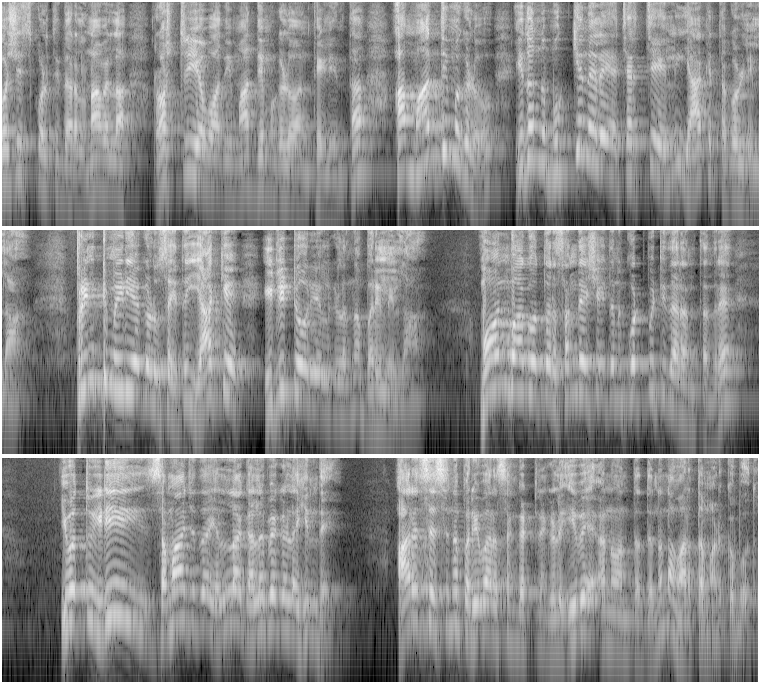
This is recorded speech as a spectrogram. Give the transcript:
ಘೋಷಿಸ್ಕೊಳ್ತಿದ್ದಾರಲ್ಲ, ನಾವೆಲ್ಲ ರಾಷ್ಟ್ರೀಯವಾದಿ ಮಾಧ್ಯಮಗಳು ಅಂತೇಳಿ ಅಂತ, ಆ ಮಾಧ್ಯಮಗಳು ಇದೊಂದು ಮುಖ್ಯ ನೆಲೆಯ ಚರ್ಚೆಯಲ್ಲಿ ಯಾಕೆ ತಗೊಳ್ಳಿಲ್ಲ? ಪ್ರಿಂಟ್ ಮೀಡಿಯಾಗಳು ಸಹಿತ ಯಾಕೆ ಎಡಿಟೋರಿಯಲ್ಗಳನ್ನು ಬರೀಲಿಲ್ಲ? ಮೋಹನ್ ಭಾಗವತರ ಸಂದೇಶ ಇದನ್ನು ಕೊಟ್ಬಿಟ್ಟಿದ್ದಾರೆ ಅಂತಂದರೆ ಇವತ್ತು ಇಡೀ ಸಮಾಜದ ಎಲ್ಲ ಗಲಭೆಗಳ ಹಿಂದೆ ಆರ್ ಎಸ್ ಎಸ್ನ ಪರಿವಾರ ಸಂಘಟನೆಗಳು ಇವೆ ಅನ್ನುವಂಥದ್ದನ್ನು ನಾವು ಅರ್ಥ ಮಾಡ್ಕೋಬೋದು.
